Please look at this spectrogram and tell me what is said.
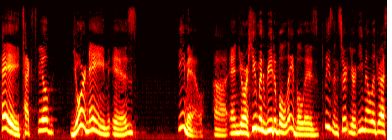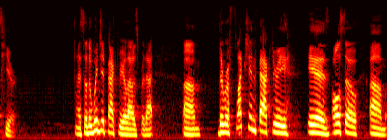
hey, text field, your name is email, uh, and your human readable label is please insert your email address here. Uh, so the widget factory allows for that. Um, the reflection factory is also um,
